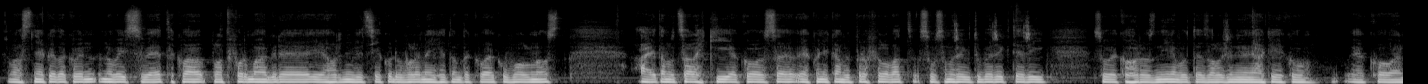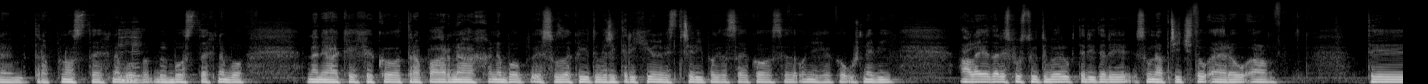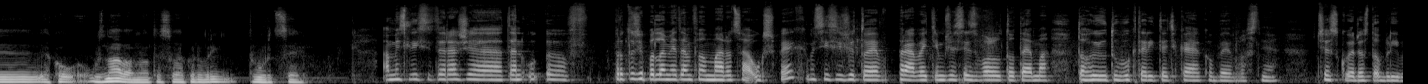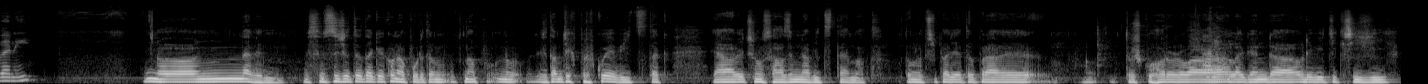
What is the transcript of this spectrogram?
vlastně jako takový nový svět, taková platforma, kde je hodně věcí jako dovolených, je tam taková jako volnost a je tam docela lehký jako se jako někam vyprofilovat. Jsou samozřejmě youtubeři, kteří jsou jako hrozný, nebo to je založené na nějakých jako, jako já nevím, trapnostech nebo mm-hmm. blbostech, nebo na nějakých jako trapárnách, nebo jsou takový youtubeři, kteří chvíli vystřelí, pak zase jako se o nich jako už neví. Ale je tady spoustu youtuberů, kteří tady jsou napříč tou érou a ty jako uznávám, no, ty jsou jako dobrý tvůrci. A myslíš si teda, že ten, uh, protože podle mě ten film má docela úspěch, myslíš si, že to je právě tím, že jsi zvolil to téma toho YouTube, který teďka jakoby vlastně v Česku je dost oblíbený? No, nevím. Myslím si, že to je tak jako napůr, tam, napůr, no, že tam těch prvků je víc, tak já většinou sázím na víc témat. V tomhle případě je to právě no, trošku hororová ano. legenda o devíti křížích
